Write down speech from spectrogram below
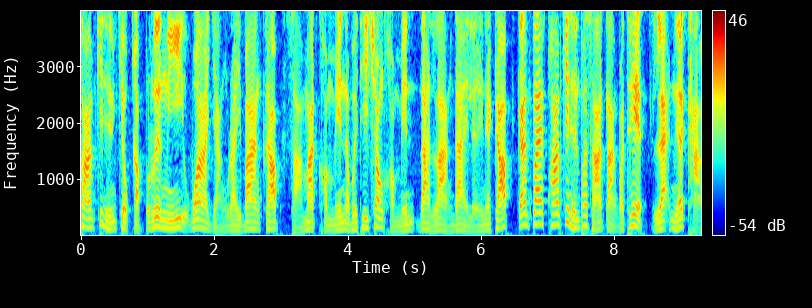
ความคิดเห็นเกี่ยวกับเรื่องนี้ว่าอย่างไรบ้างครับ สามารถคอมเมนต์เอาไว้ที่ช่องคอมเมนต์ด้านล่างได้เลยนะครับ การแปลความคิดเห็นภาษาต่างประเทศ และเนื้อข่าว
